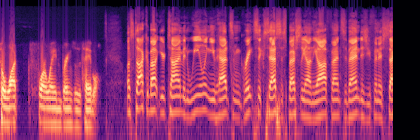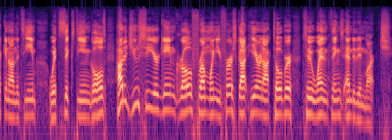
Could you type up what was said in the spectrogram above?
to what Fort Wayne brings to the table. Let's talk about your time in Wheeling. You had some great success, especially on the offensive end, as you finished second on the team with 16 goals. How did you see your game grow from when you first got here in October to when things ended in March?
